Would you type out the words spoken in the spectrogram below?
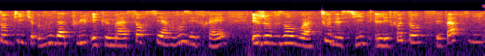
topic vous a plu et que ma sorcière vous effraie. Et je vous envoie tout de suite les photos. C'est parti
